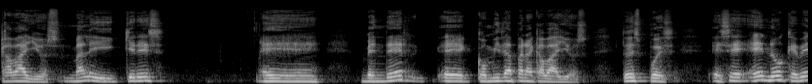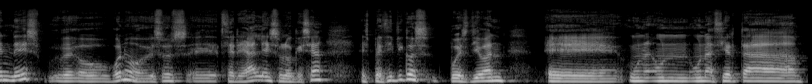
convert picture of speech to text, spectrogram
caballos, ¿vale? Y quieres eh, vender eh, comida para caballos. Entonces, pues ese heno que vendes, o bueno, esos cereales o lo que sea, específicos, pues llevan una, cierta...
